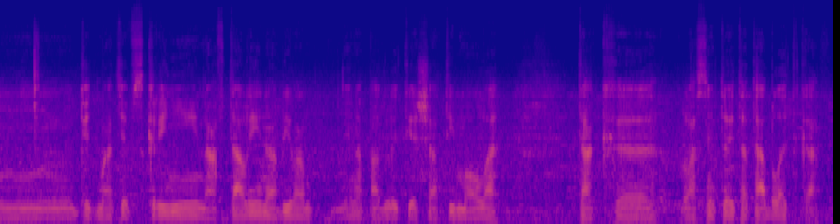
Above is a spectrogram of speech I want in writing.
mm, keď máte v skrini naftalín, aby vám nenapadli tie šaty mole, tak e, vlastne to je tá tabletka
